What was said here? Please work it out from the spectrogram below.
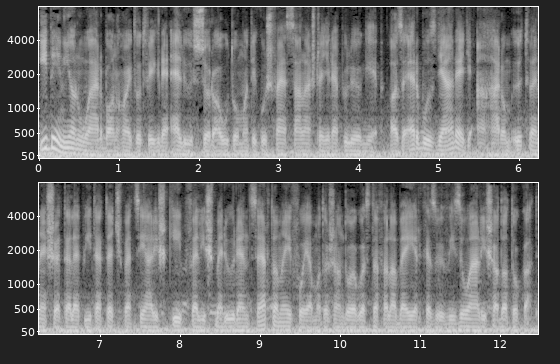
Idén januárban hajtott végre először automatikus felszállást egy repülőgép. Az Airbus gyár egy A350-esre telepített egy speciális képfelismerő rendszert, amely folyamatosan dolgozta fel a beérkező vizuális adatokat.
